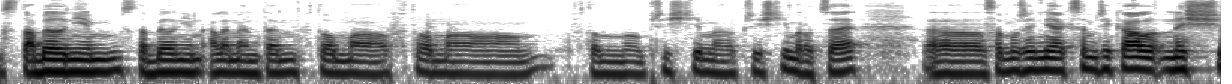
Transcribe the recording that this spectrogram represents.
stabilním, stabilním elementem v tom, v tom v tom příštím, příštím roce. Eh, samozřejmě, jak jsem říkal, než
